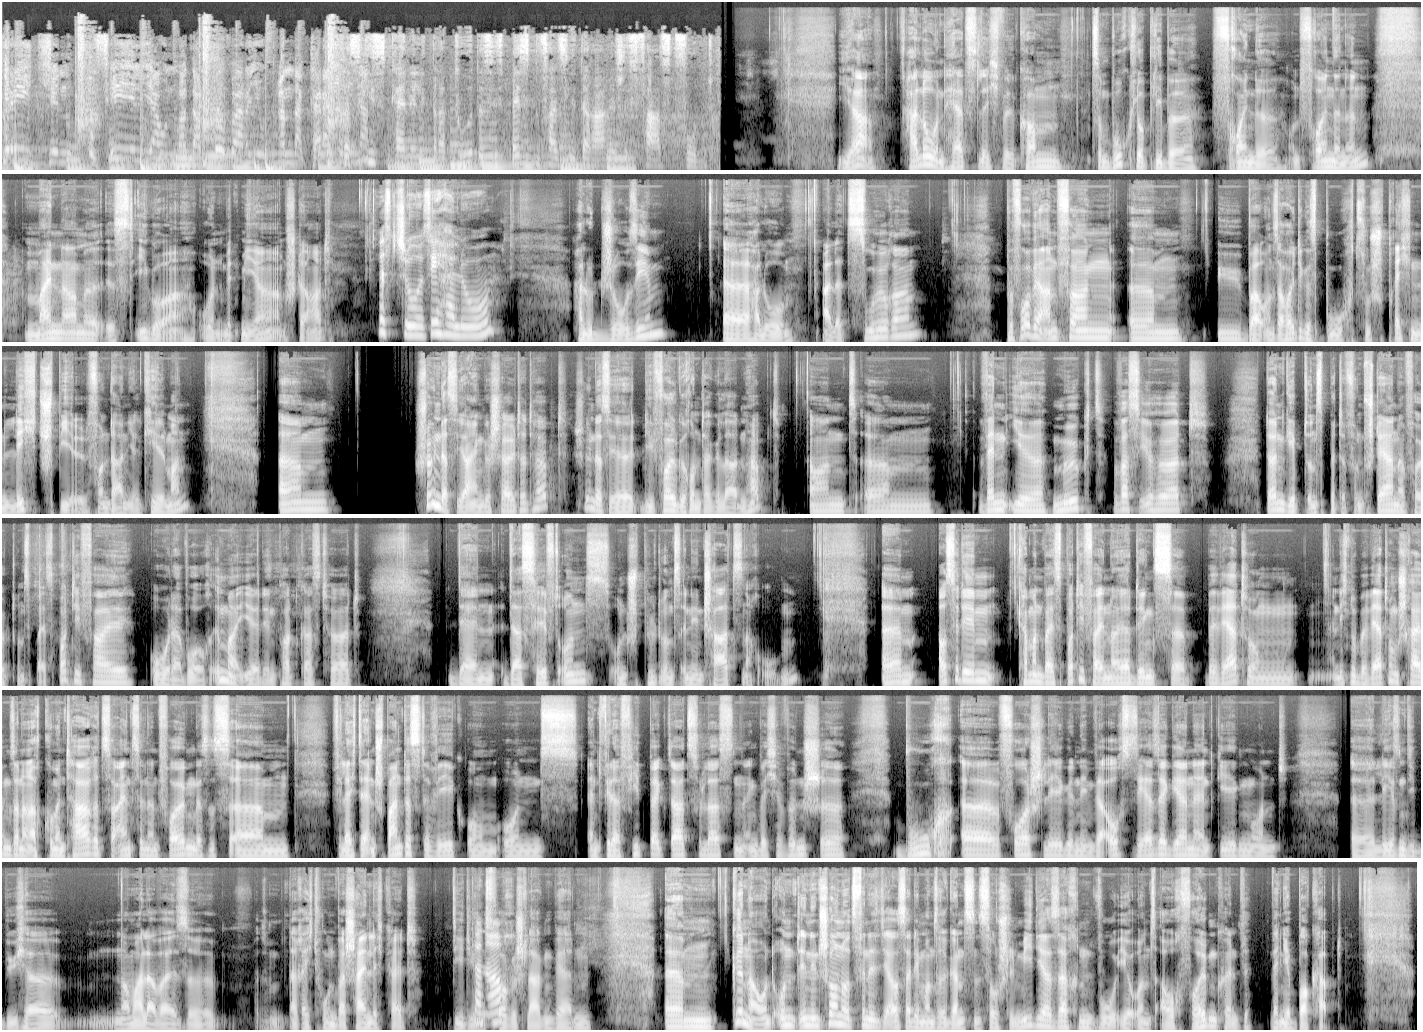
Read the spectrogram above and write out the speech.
Gretchen und Ophelia und Madame Bovary und Anna Karenina. Das ist keine Literatur, das ist bestenfalls literarisches Fastfood. Ja, hallo und herzlich willkommen zum Buchclub, liebe Freunde und Freundinnen. Mein Name ist Igor und mit mir am Start. Ist Josie, hallo. Hallo Josie, äh, hallo alle Zuhörer. Bevor wir anfangen, ähm, über unser heutiges Buch zu sprechen, Lichtspiel von Daniel Kehlmann. Ähm, schön, dass ihr eingeschaltet habt. Schön, dass ihr die Folge runtergeladen habt. Und ähm, wenn ihr mögt, was ihr hört, dann gebt uns bitte fünf Sterne, folgt uns bei Spotify oder wo auch immer ihr den Podcast hört. Denn das hilft uns und spült uns in den Charts nach oben. Ähm, außerdem kann man bei Spotify neuerdings äh, Bewertungen, nicht nur Bewertungen schreiben, sondern auch Kommentare zu einzelnen Folgen. Das ist ähm, vielleicht der entspannteste Weg, um uns entweder Feedback dazulassen, irgendwelche Wünsche, Buchvorschläge äh, nehmen wir auch sehr, sehr gerne entgegen und äh, lesen die Bücher normalerweise also mit einer recht hohen Wahrscheinlichkeit die, die Dann uns auch. vorgeschlagen werden. Ähm, genau, und, und in den Shownotes findet ihr außerdem unsere ganzen Social Media Sachen, wo ihr uns auch folgen könnt, wenn ihr Bock habt.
